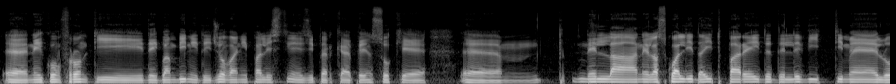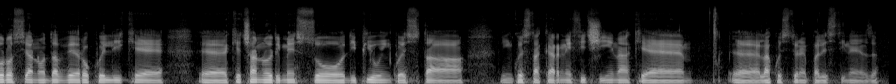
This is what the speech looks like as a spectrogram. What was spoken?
eh, nei confronti dei bambini, dei giovani palestinesi, perché penso che ehm, nella, nella, squallida hit parade delle vittime loro siano davvero quelli che, eh, che ci hanno rimesso di più in questa, in questa carneficina che è eh, la questione palestinese.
